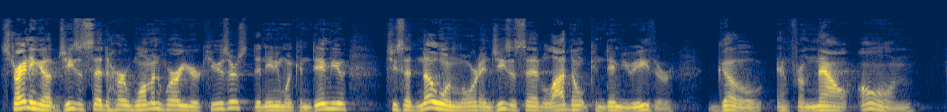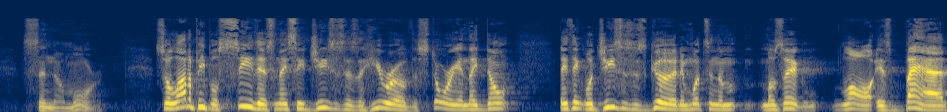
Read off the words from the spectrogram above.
Straightening up, Jesus said to her, Woman, where are your accusers? Did anyone condemn you? She said, No one, Lord. And Jesus said, Well, I don't condemn you either. Go, and from now on, sin no more. So a lot of people see this and they see Jesus as a hero of the story and they don't they think, well, Jesus is good and what's in the Mosaic law is bad.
